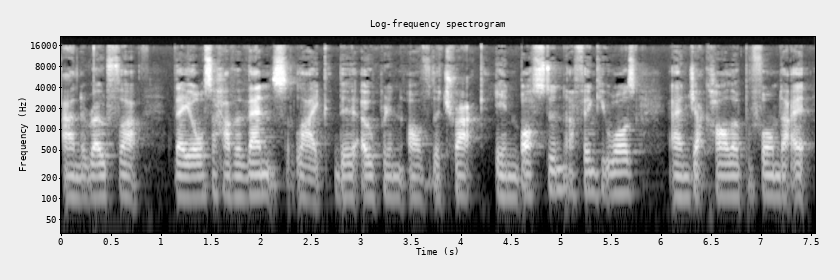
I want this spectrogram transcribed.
and a road flat. They also have events like the opening of the track in Boston, I think it was, and Jack Harlow performed at it.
